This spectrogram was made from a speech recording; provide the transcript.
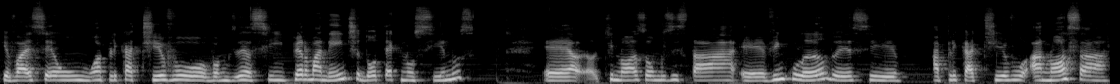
Que vai ser um aplicativo, vamos dizer assim, permanente do Tecnocinos, é, que nós vamos estar é, vinculando esse aplicativo à nossa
